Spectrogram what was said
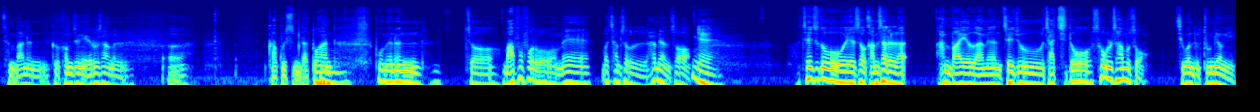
참 많은 그 검증의 애로사항을 어 갖고 있습니다. 또한 음. 보면은 저 마포 포럼에 뭐 참석을 하면서 예. 제주도에서 감사를 한 바에 의하면 제주 자치도 서울 사무소 직원들 두 명이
